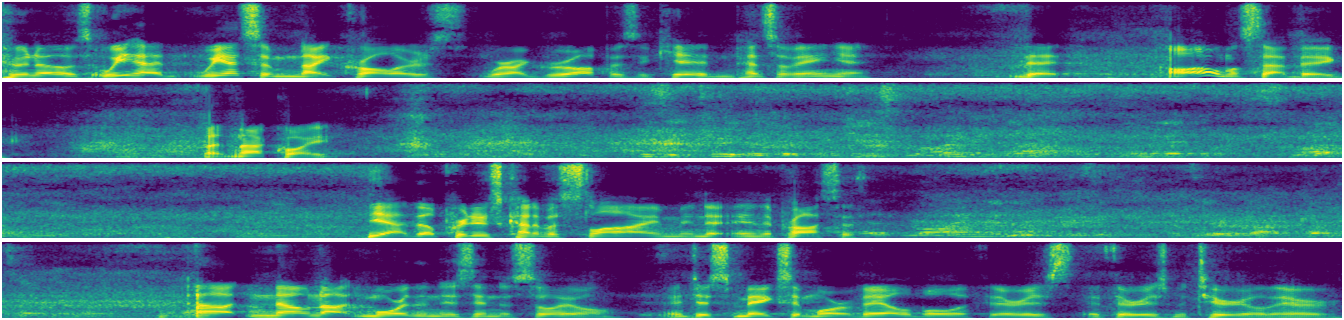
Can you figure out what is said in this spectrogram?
who knows? We had we had some night crawlers where I grew up as a kid in Pennsylvania that are almost that big, but not quite. Is it true that they produce light in in the yeah, they'll produce kind of a slime in the, in the process. Uh, no, not more than is in the soil. It just makes it more available if there is if there is material there.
